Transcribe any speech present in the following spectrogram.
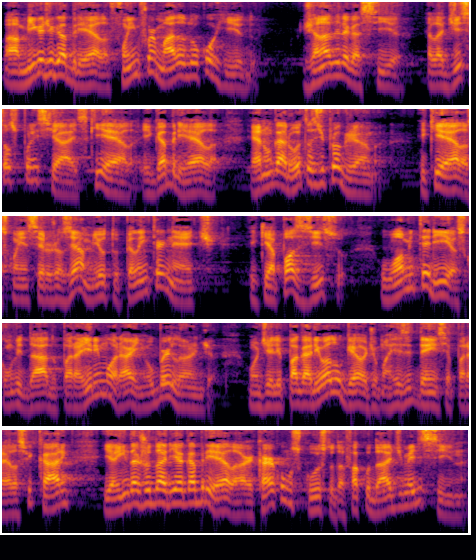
A amiga de Gabriela foi informada do ocorrido. Já na delegacia, ela disse aos policiais que ela e Gabriela eram garotas de programa e que elas conheceram José Hamilton pela internet e que após isso o homem teria as convidado para irem morar em Uberlândia, onde ele pagaria o aluguel de uma residência para elas ficarem e ainda ajudaria a Gabriela a arcar com os custos da faculdade de medicina.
